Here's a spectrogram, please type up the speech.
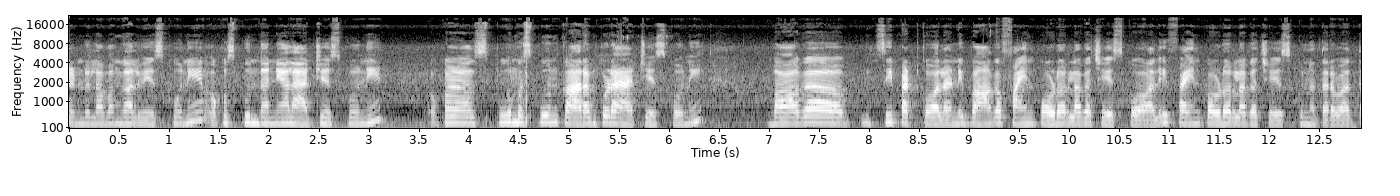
రెండు లవంగాలు వేసుకొని ఒక స్పూన్ ధనియాలు యాడ్ చేసుకొని ఒక స్పూన్ స్పూన్ కారం కూడా యాడ్ చేసుకొని బాగా మిక్సీ పట్టుకోవాలండి. బాగా ఫైన్ పౌడర్ లాగా చేసుకోవాలి. ఫైన్ పౌడర్ లాగా చేసుకున్న తర్వాత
